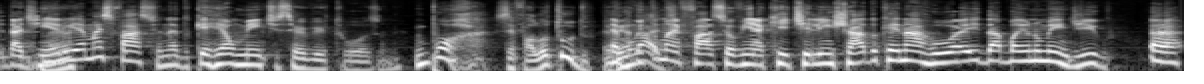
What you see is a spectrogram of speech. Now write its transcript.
Dá dinheiro Né? e é mais fácil, né? Do que realmente ser virtuoso. Né? Porra, você falou tudo. É, É, muito mais fácil eu vir aqui te linchar do que ir na rua e dar banho no mendigo. É.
